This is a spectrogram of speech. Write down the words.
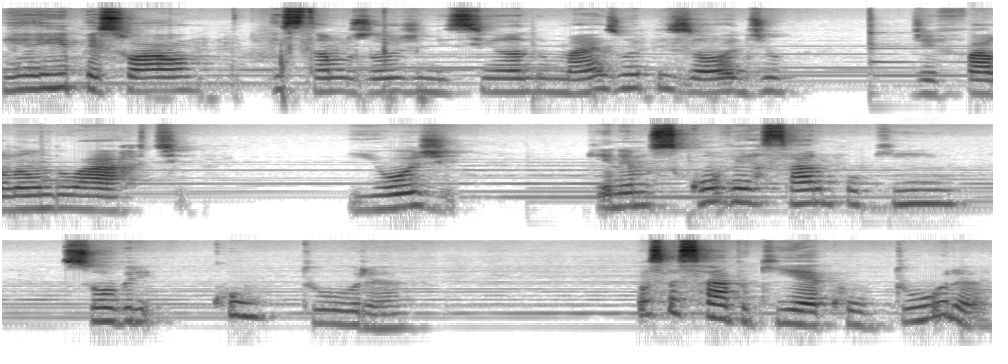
E aí, pessoal? Estamos hoje iniciando mais um episódio de Falando Arte. E hoje queremos conversar um pouquinho sobre cultura. Você sabe o que é cultura?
